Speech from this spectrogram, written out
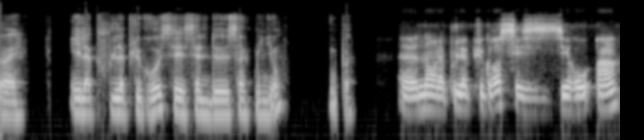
Ouais. Et la poule la plus grosse, c'est celle de 5 millions ou pas? Euh, non, la pool la plus grosse, c'est 0,1.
